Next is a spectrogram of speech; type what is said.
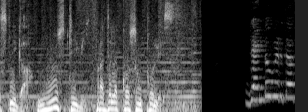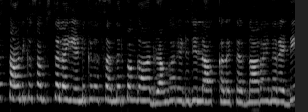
న్యూస్ టీవీ ప్రజల కోసం పోలీస్. రెండో విడత స్థానిక సంస్థల ఎన్నికల సందర్భంగా రంగారెడ్డి జిల్లా కలెక్టర్ నారాయణ రెడ్డి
